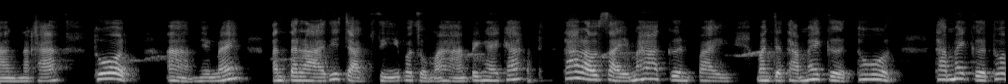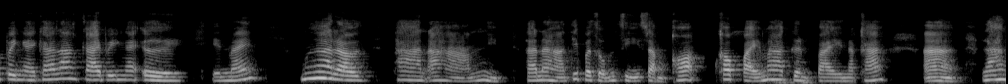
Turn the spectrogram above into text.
านนะคะ โทษอ่าเห็นไหมอันตรายที่จากสีผสมอาหารเป็นไงคะถ้าเราใส่มากเกินไป มันจะทำให้เกิดโทษทำให้เกิดโทษเป็นไงคะร่างกายเป็นไงเอ่ยเห็นไหมเมื่อเราทานอาหารนี่ทานอาหารที่ผสมสีสังเคราะห์เข้าไปมากเกินไปนะคะ อ่า ร่าง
